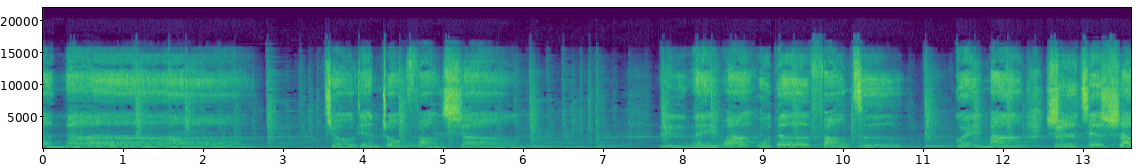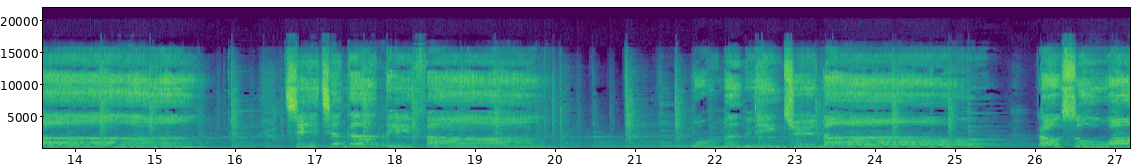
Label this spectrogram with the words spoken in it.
看那九点钟方向，日内瓦湖的房子，贵吗？世界上七千个地方，我们定居哪？告诉我。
